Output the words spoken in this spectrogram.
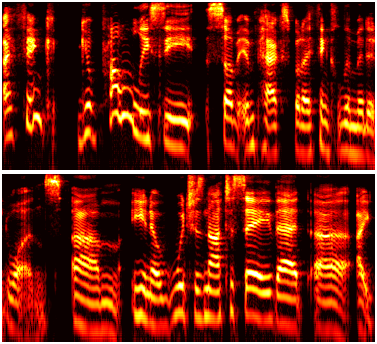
I think you'll probably see some impacts, but I think limited ones. Um, you know, which is not to say that uh, I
